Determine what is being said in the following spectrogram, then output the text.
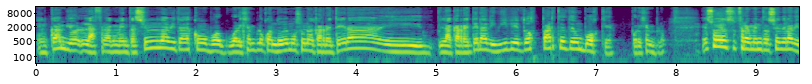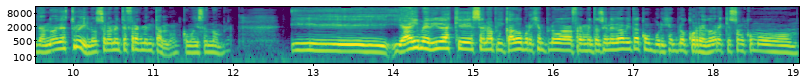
En cambio, la fragmentación de hábitat es como, por, por ejemplo, cuando vemos una carretera y la carretera divide dos partes de un bosque por ejemplo. Eso es fragmentación del hábitat, no es destruirlo, solamente fragmentarlo, como dice el nombre. Y, y, hay medidas que se han aplicado, por ejemplo, a fragmentaciones de hábitat, como por ejemplo corredores, que son como.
